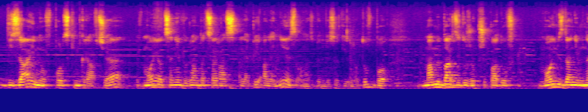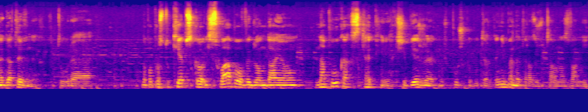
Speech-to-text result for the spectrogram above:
designu w polskim krafcie w mojej ocenie wygląda coraz lepiej, ale nie jest ona zbyt wysokich lotów, bo mamy bardzo dużo przykładów moim zdaniem negatywnych, które no po prostu kiepsko i słabo wyglądają na półkach w sklepie, jak się bierze jakąś puszkę, butelkę. Nie będę teraz rzucał nazwami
